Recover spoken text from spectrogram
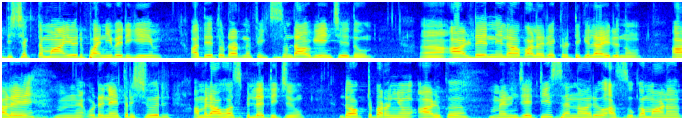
അതിശക്തമായ ഒരു പനി വരികയും അതേ തുടർന്ന് ഫിക്സ് ഉണ്ടാവുകയും ചെയ്തു. ആളുടെ നില വളരെ ക്രിട്ടിക്കലായിരുന്നു ആളെ ഉടനെ തൃശ്ശൂർ അമല ഹോസ്പിറ്റലിൽ എത്തിച്ചു. ഡോക്ടർ പറഞ്ഞു ആൾക്ക് മെനഞ്ചേറ്റീസ് എന്ന ഒരു അസുഖമാണ്.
